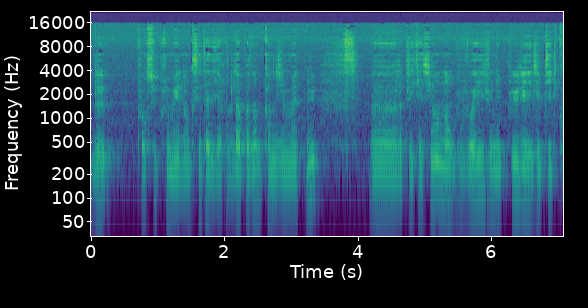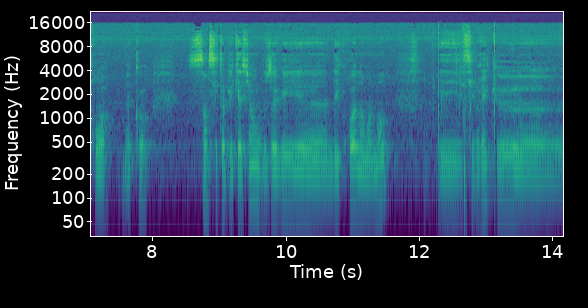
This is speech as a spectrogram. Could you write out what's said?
de, pour supprimer. Donc c'est-à-dire là par exemple quand j'ai maintenu euh, l'application, donc vous voyez je n'ai plus les, petites croix, d'accord? Sans cette application, vous avez des croix normalement. Et c'est vrai que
